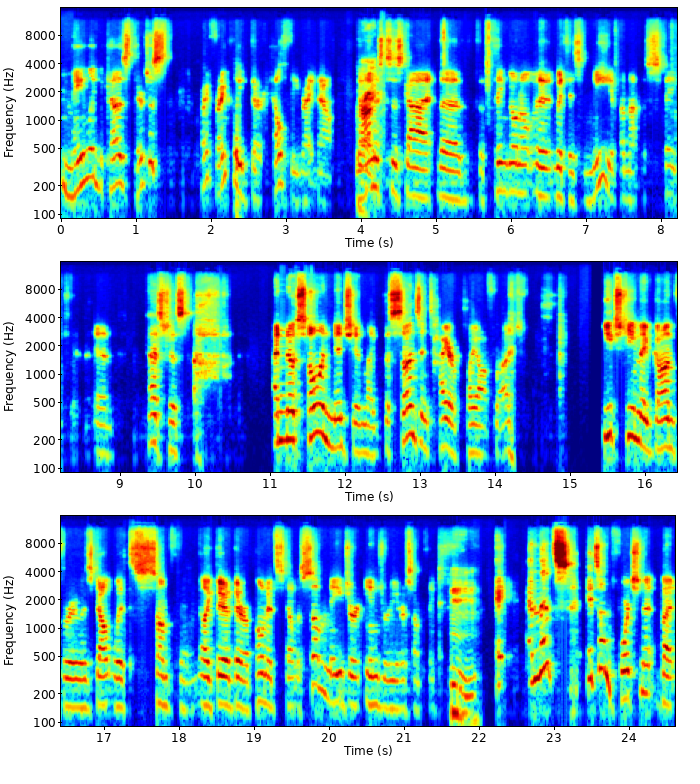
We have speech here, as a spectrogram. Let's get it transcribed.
mainly because they're just, quite frankly, they're healthy right now. Right. Giannis has got the, the thing going on with- his knee, if I'm not mistaken. And that's just, ah. I know someone mentioned like the Suns' entire playoff run. Each team they've gone through has dealt with something, like their their opponents dealt with some major injury or something Mhm. And that's it's unfortunate, but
